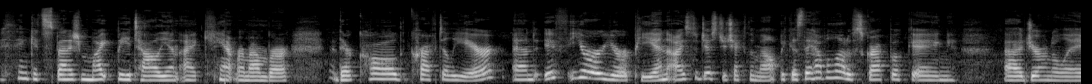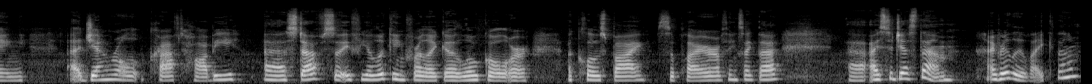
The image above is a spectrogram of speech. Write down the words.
I think it's Spanish, might be Italian, I can't remember. They're called Craftelier, and if you're European, I suggest you check them out because they have a lot of scrapbooking, uh, journaling, uh, general craft hobby uh, stuff. So if you're looking for like a local or a close by supplier of things like that, uh, I suggest them. I really like them.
